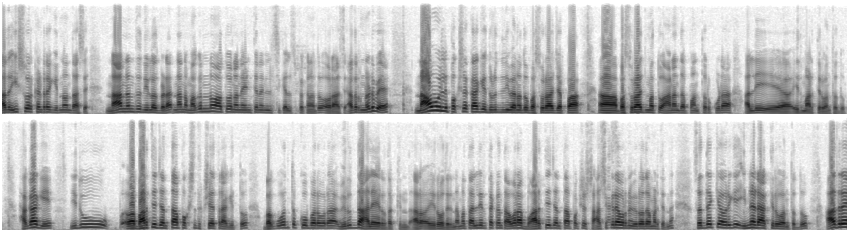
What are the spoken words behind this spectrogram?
ಆದರೆ ಈಶ್ವರ್ ಖಂಡ್ರೆಗೆ ಇನ್ನೊಂದು ಆಸೆ. ನಾನಂತೂ ನಿಲ್ಲೋದು ಬೇಡ. ನನ್ನ ಮಗನೋ ಅಥವಾ ನನ್ನ ಹೆಂಡತಿನ ನಿಲ್ಲಿಸಿ ಕೆಲಸಬೇಕನ್ನೋದು ಅವರ ಆಸೆ. ಅದರ ನಡುವೆ ನಾವು ಇಲ್ಲಿ ಪಕ್ಷಕ್ಕಾಗಿ ದುಡಿದಿದ್ದೀವಿ ಅನ್ನೋದು ಬಸವರಾಜಪ್ಪ ಬಸವರಾಜ್ ಮತ್ತು ಆನಂದಪ್ಪ ಅಂತವ್ರು ಕೂಡ ಅಲ್ಲಿ ಇದು ಮಾಡ್ತಿರುವಂಥದ್ದು. ಹಾಗಾಗಿ ಇದು ಭಾರತೀಯ ಜನತಾ ಪಕ್ಷದ ಕ್ಷೇತ್ರ ಆಗಿತ್ತು. ಭಗವಂತ ಕೂಬರ್ ವಿರುದ್ಧ ಅಲೆ ಇರೋದಕ್ಕಿಂತ ಇರೋದರಿಂದ, ಮತ್ತು ಅಲ್ಲಿರ್ತಕ್ಕಂಥ ಅವರ ಭಾರತೀಯ ಜನತಾ ಪಕ್ಷ ಶಾಸಕರೇ ಅವರನ್ನು ವಿರೋಧ ಮಾಡ್ತಿದ್ದ ಸದ್ಯಕ್ಕೆ ಅವರಿಗೆ ಹಿನ್ನಡೆ ಆಗ್ತಿರುವಂಥದ್ದು. ಆದರೆ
